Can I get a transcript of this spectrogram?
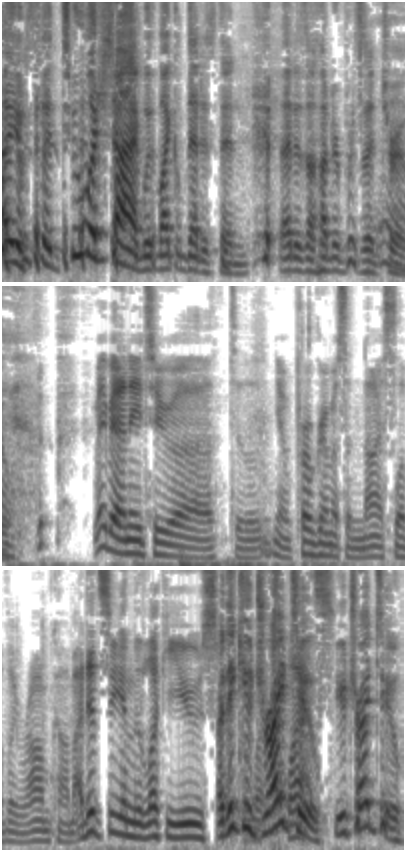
I have spent too much time with Michael Denniston. That is hundred percent true. Maybe I need to uh, to you know program us a nice, lovely rom com. I did see in the Lucky Use. I think you what, tried to. You tried to.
